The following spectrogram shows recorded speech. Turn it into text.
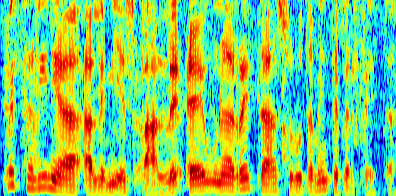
Questa linea alle mie spalle è una retta assolutamente perfetta.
